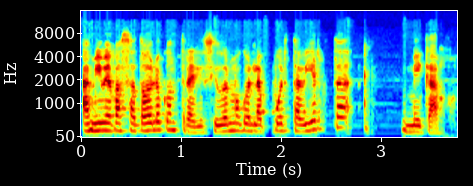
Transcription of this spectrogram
A mí me pasa todo lo contrario. Si duermo con la puerta abierta, me cago.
